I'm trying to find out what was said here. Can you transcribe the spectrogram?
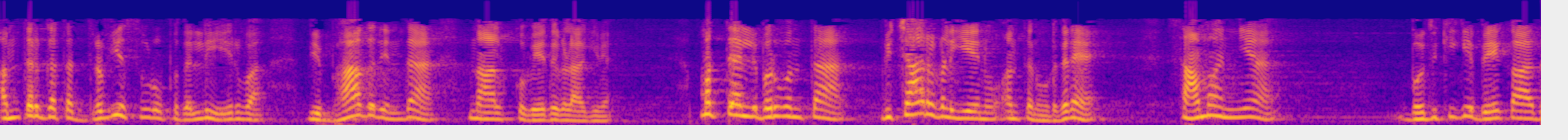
ಅಂತರ್ಗತ ದ್ರವ್ಯ ಸ್ವರೂಪದಲ್ಲಿ ಇರುವ ವಿಭಾಗದಿಂದ ನಾಲ್ಕು ವೇದಗಳಾಗಿವೆ. ಮತ್ತೆ ಅಲ್ಲಿ ಬರುವಂಥ ವಿಚಾರಗಳು ಏನು ಅಂತ ನೋಡಿದರೆ, ಸಾಮಾನ್ಯ ಬದುಕಿಗೆ ಬೇಕಾದ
